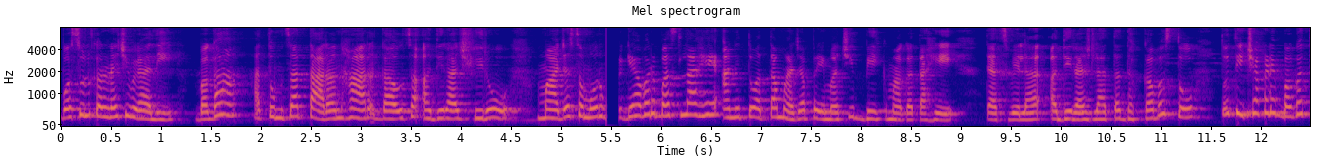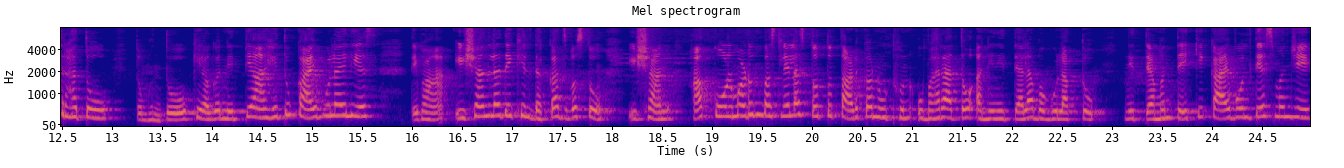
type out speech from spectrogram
वसूल करण्याची वेळ आली. बघा हा तुमचा तारणहार गावचा अधिराज हिरो माझ्यासमोर गुडघ्यावर बसला आहे आणि तो आता माझ्या प्रेमाची भीक मागत आहे. त्याच वेळेला अधिराजला आता धक्का बसतो. तो तिच्याकडे बघत राहतो. तो म्हणतो की अगं नित्य आहे तू काय बोलायली आहेस तेव्हा ईशानला देखील धक्काच बसतो. ईशान हा कोलमडून बसलेला असतो. तो ताडकन उठून उभा राहतो आणि नित्याला बघू लागतो. नित्या म्हणते की काय बोलतेस म्हणजे?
